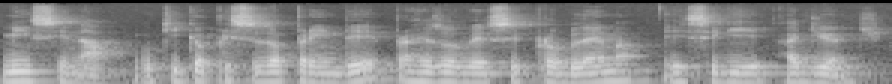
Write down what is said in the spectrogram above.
me ensinar? O que, que eu preciso aprender para resolver esse problema e seguir adiante?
